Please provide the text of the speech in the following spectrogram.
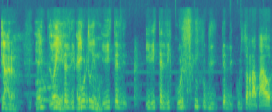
Claro. Y ahí, Y oye, diste el ahí discurso, estuvimos. y diste el, y diste el discurso, y diste el discurso rapado.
